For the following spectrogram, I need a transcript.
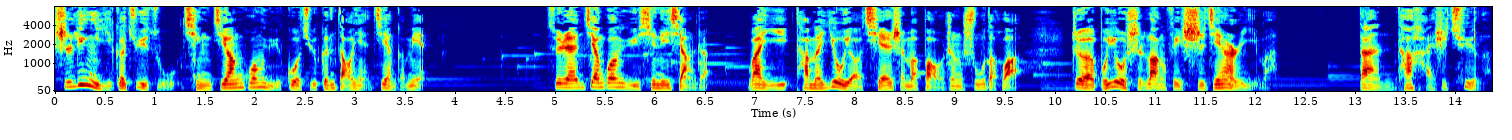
是另一个剧组请姜光宇过去跟导演见个面。虽然姜光宇心里想着，万一他们又要签什么保证书的话，这不又是浪费时间而已吗？但他还是去了。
